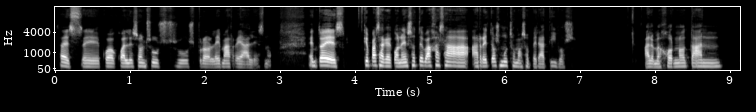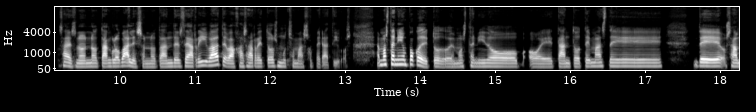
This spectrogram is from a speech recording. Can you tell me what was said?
¿sabes? Eh, cuáles son sus, sus problemas reales, ¿no? Entonces, ¿Qué pasa? Que con eso te bajas a, retos mucho más operativos. A lo mejor no tan ¿sabes? No, tan globales o no tan desde arriba, te bajas a retos mucho más operativos. Hemos tenido un poco de todo, hemos tenido eh, tanto temas de, o sea,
